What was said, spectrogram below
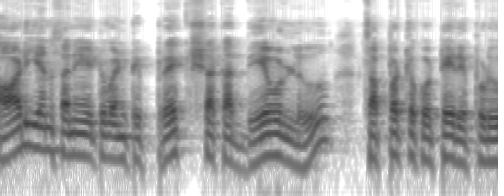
ఆడియన్స్ అనేటువంటి ప్రేక్షక దేవుళ్ళు చప్పట్లు కొట్టేది ఎప్పుడు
